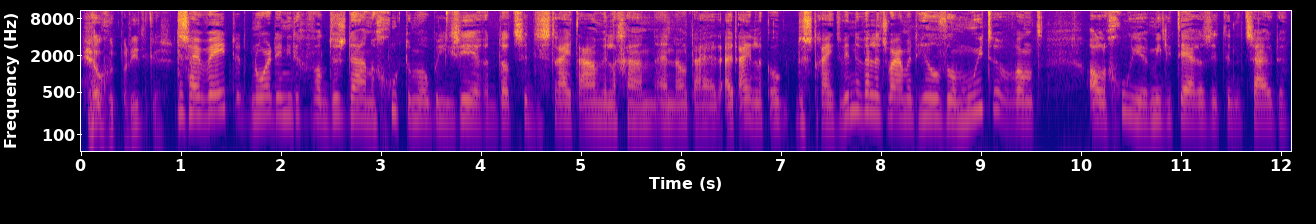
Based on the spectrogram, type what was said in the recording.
Heel goed politicus. Dus hij weet het Noorden in ieder geval dusdanig goed te mobiliseren... dat ze de strijd aan willen gaan en uiteindelijk ook de strijd winnen. Weliswaar met heel veel moeite, want alle goede militairen zitten in het zuiden.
